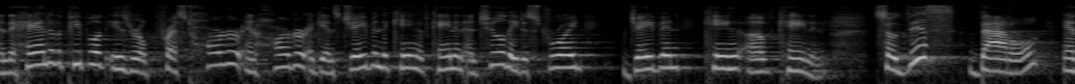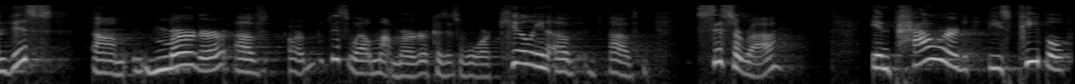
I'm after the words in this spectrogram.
And the hand of the people of Israel pressed harder and harder against Jabin, the king of Canaan, until they destroyed Jabin, king of Canaan. So this battle and this um, murder of, or this, well, not murder because it's war, killing of, of Sisera empowered these people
